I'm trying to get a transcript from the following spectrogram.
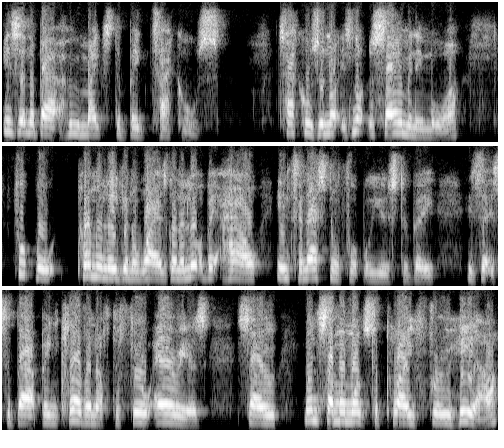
isn't about who makes the big tackles. Tackles are not. It's not the same anymore. Football Premier League in a way has gone a little bit how international football used to be. Is that it's about being clever enough to fill areas. So when someone wants to play through here,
